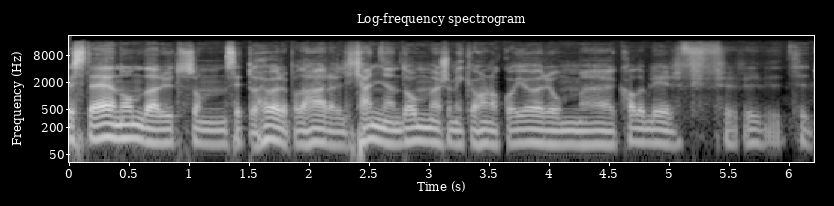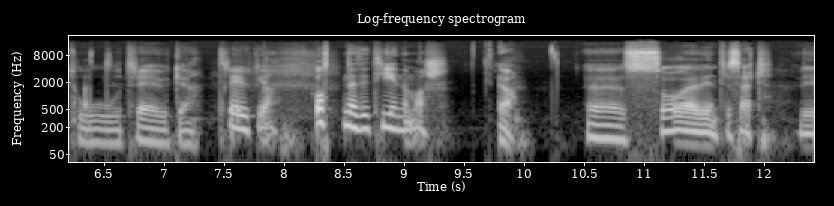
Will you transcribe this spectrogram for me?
hvis det er noen der ute som sitter og hører på det her, eller kjenner en dommer som ikke har noe å gjøre om eh, hva det blir, to-tre uker, Tre uker, ja. 8. til 10. mars. ja, eh, så er vi interessert. Vi,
